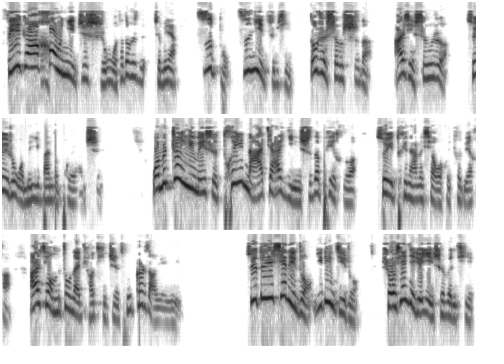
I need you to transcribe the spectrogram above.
肥甘厚腻之食物，它都是什么呀？滋补滋腻之品，都是生湿的，而且生热，所以说我们一般都不会让吃。我们正因为是推拿加饮食的配合，所以推拿的效果会特别好。而且我们重在调体质，从根儿找原因。所以对于线粒肿，一定记住，首先解决饮食问题，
